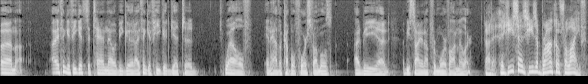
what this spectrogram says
Um, I think if he gets to ten, that would be good. I think if he could get to twelve and have a couple forced fumbles, I'd be uh, I'd be signing up for more Von Miller. Got it. He says he's a Bronco for life.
